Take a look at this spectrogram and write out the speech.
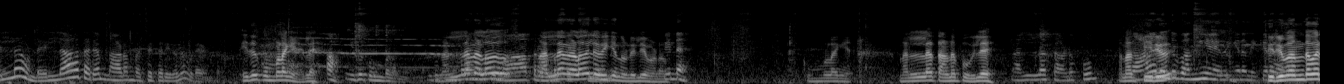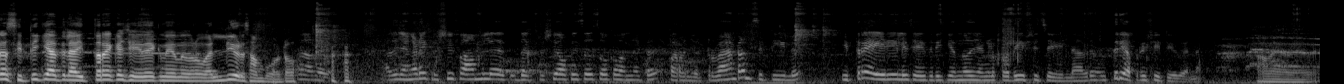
എല്ലാം ഉണ്ട്. എല്ലാ തരം നാടൻ പച്ചക്കറികളും ഇവിടെ ഉണ്ട്. ഇത് കുമ്പളങ്ങ അല്ലേ? ആ ഇത് കുമ്പളങ്ങ. നല്ല വിളവ് നല്ല വിളവ് ലഭിക്കുന്നുണ്ട് ഇല്ലേ മേഡം പിന്നെ? കുമ്പളങ്ങ. നല്ല തണുപ്പും. ഇല്ലേ നല്ല തണുപ്പും തിരുവനന്തപുരം സിറ്റിക്കകത്തില ഇത്രയൊക്കെ ചെയ്തേക്കുന്നതെന്ന് പറഞ്ഞാൽ വലിയൊരു സംഭവം കേട്ടോ. അതെ. ഞങ്ങളുടെ കൃഷി ഫാമിൽ കൃഷി ഓഫീസേഴ്സും ഒക്കെ വന്നിട്ട് പറഞ്ഞു. ട്രിവാൻഡ്രം സിറ്റിയിൽ ഇത്ര ഏരിയയിൽ ചെയ്തിരിക്കുന്നത് ഞങ്ങൾ പ്രതീക്ഷിച്ചേയില്ല. അവർ ഒത്തിരി അപ്രീഷിയേറ്റ് ചെയ്തു തന്നെ അതെ അതെ അതെ.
